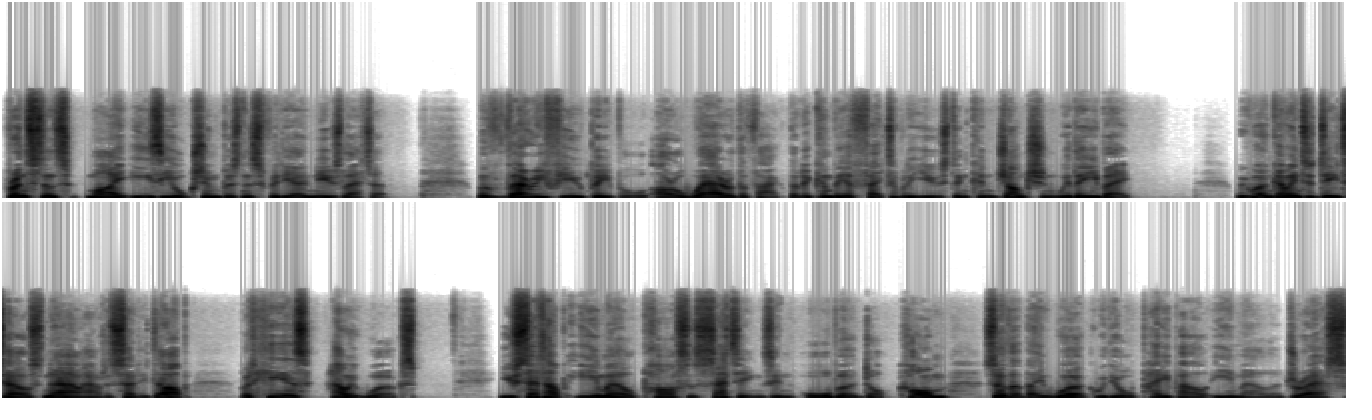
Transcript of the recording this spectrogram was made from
for instance, my Easy Auction Business Video newsletter. But very few people are aware of the fact that it can be effectively used in conjunction with eBay. We won't go into details now how to set it up, but here's how it works. You set up email parser settings in AWeber.com so that they work with your PayPal email address.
